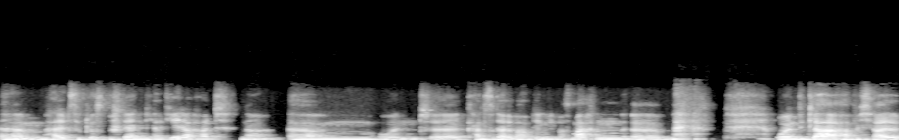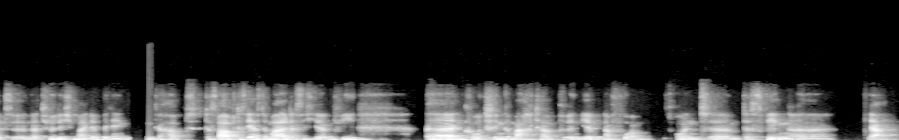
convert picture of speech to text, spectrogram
ähm, halt Zyklusbeschwerden, die halt jeder hat, ne? Ähm, und äh, kannst du da überhaupt irgendwie was machen? Ähm, und klar, habe ich halt äh, natürlich meine Bedenken gehabt. Das war auch das erste Mal, dass ich irgendwie äh, ein Coaching gemacht habe in irgendeiner Form. Und ähm, deswegen, äh, ja,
